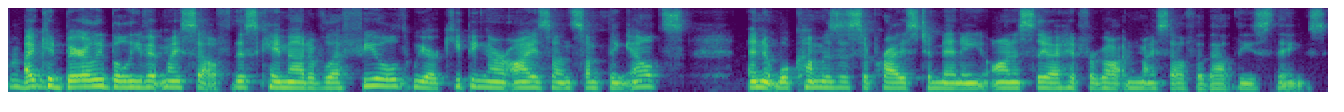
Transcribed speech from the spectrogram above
Mm-hmm. I could barely believe it myself. This came out of left field. We are keeping our eyes on something else, and it will come as a surprise to many. Honestly, I had forgotten myself about these things.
